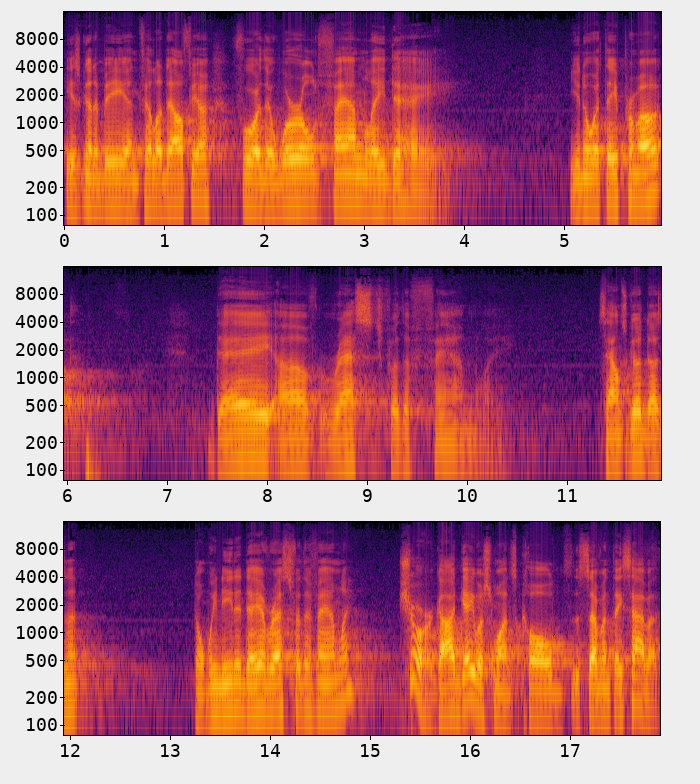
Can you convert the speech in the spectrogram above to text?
He's going to be in Philadelphia for the World Family Day. You know what they promote? Day of rest for the family. Sounds good, doesn't it? Don't we need a day of rest for the family? Sure, God gave us one called the seventh day Sabbath.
